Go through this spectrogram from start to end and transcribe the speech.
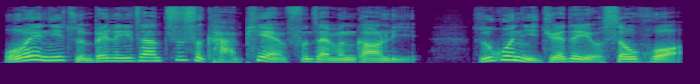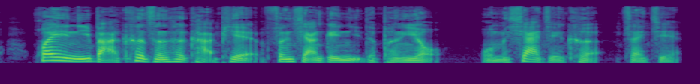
我为你准备了一张知识卡片，附在文稿里。如果你觉得有收获，欢迎你把课程和卡片分享给你的朋友。我们下节课再见。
